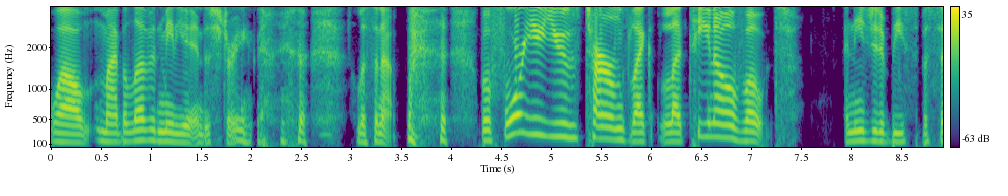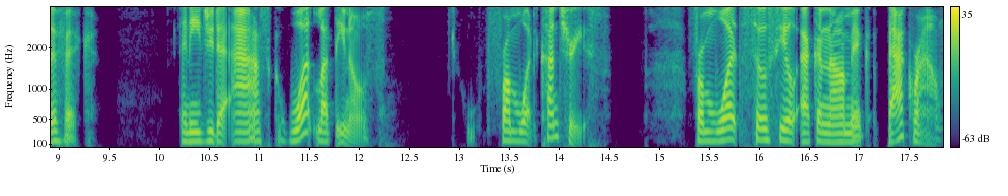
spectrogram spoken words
Well, my beloved media industry, listen up. Before you use terms like Latino vote, I need you to be specific. I need you to ask what Latinos, from what countries, from what socioeconomic background,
